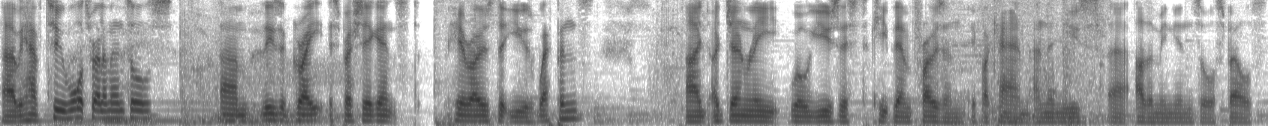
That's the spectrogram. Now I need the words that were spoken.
Uh, we have two water elementals. Um, these are great, especially against heroes that use weapons. I, I, generally will use this to keep them frozen if I can, and then use uh, other minions or spells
